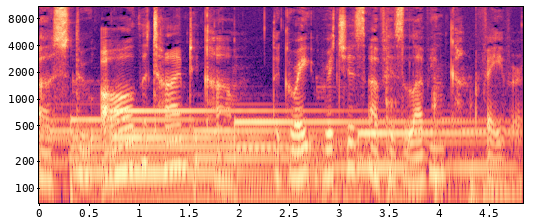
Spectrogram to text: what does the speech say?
us through all the time to come the great riches of his loving favor.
